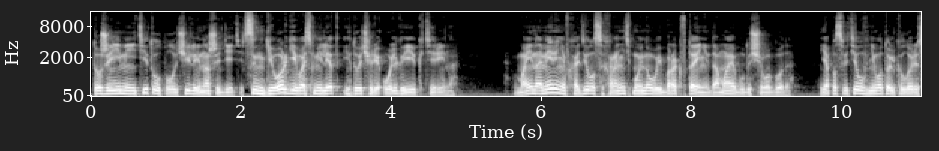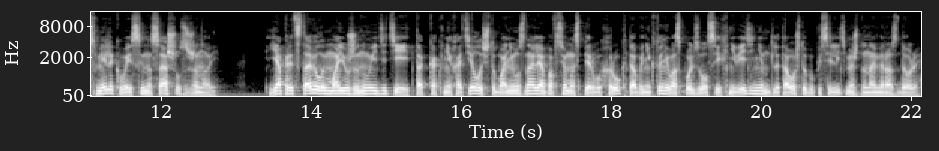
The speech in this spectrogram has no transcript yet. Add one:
То же имя и титул получили и наши дети. Сын Георгий, 8 лет, и дочери Ольга и Екатерина. В мои намерения входило сохранить мой новый брак в тайне до мая будущего года. Я посвятил в него только Лорис Меликова и сына Сашу с женой. Я представил им мою жену и детей, так как мне хотелось, чтобы они узнали обо всем из первых рук, дабы никто не воспользовался их неведением для того, чтобы поселить между нами раздоры.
